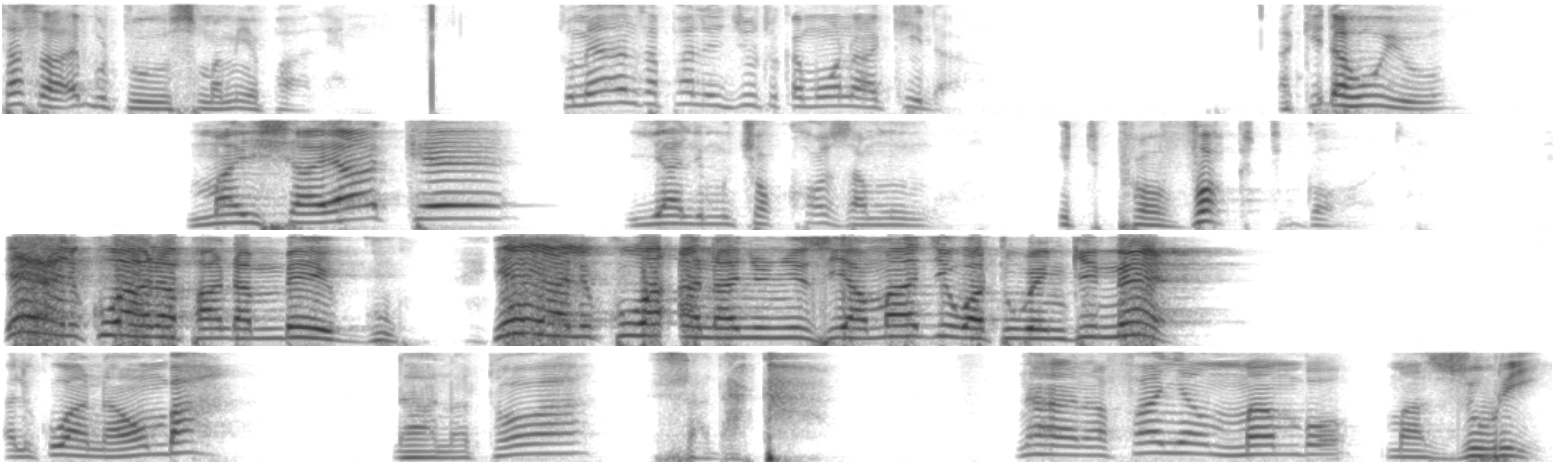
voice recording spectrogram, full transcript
sasa hebu tusimamie pale. Tumeanza pale juu tukamwona akida. Akida huyu maisha yake yalimchokoza mungu. It provoked god. Yeye alikuwa anapanda mbegu. Yeye alikuwa ananyunyizia maji watu wengine. Alikuwa anaomba na anatoa sadaka na anafanya mambo mazuri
